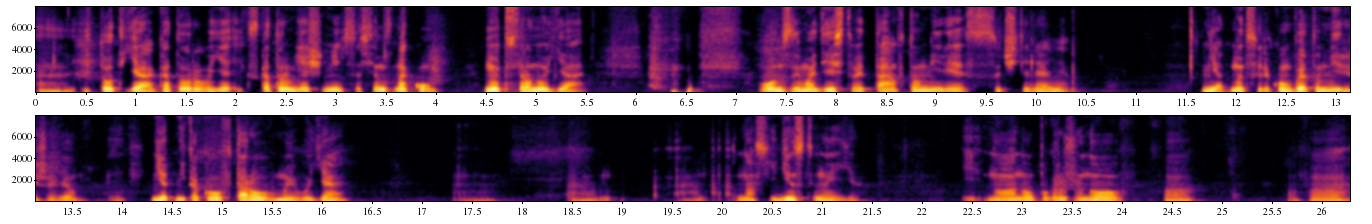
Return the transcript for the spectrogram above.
Э, И тот я, которого я, с которым я еще не совсем знаком. Но это все равно я. Он взаимодействует там, в том мире с учителями. Нет, мы целиком в этом мире живем. Нет никакого второго моего я. Э, а, а, У нас единственное я. Но оно погружено в, в,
